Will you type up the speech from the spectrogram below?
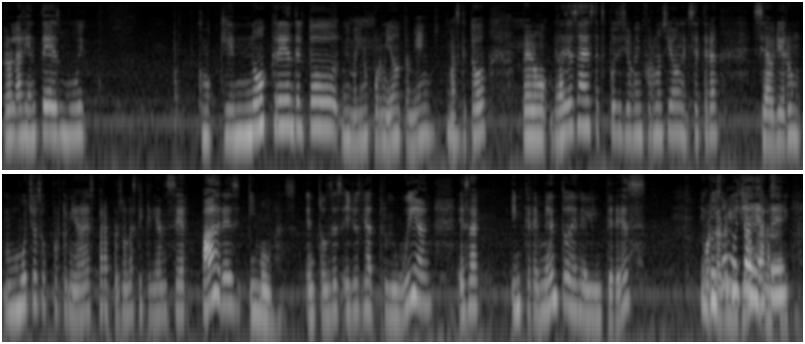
pero la gente es muy como que no creen del todo, me imagino por miedo también, más que todo, pero gracias a esta exposición a información, etcétera, se abrieron muchas oportunidades para personas que querían ser padres y monjas. Entonces ellos le atribuían ese incremento en el interés por la religión mucha a las películas.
